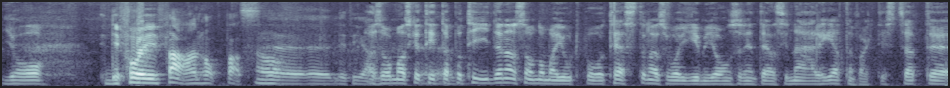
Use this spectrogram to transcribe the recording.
Ja, det får ju fan hoppas. Ja. Eh, lite grann. Alltså om man ska titta på tiderna som de har gjort på testerna så var Jimmy Johnson inte ens i närheten faktiskt. Så att, eh,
